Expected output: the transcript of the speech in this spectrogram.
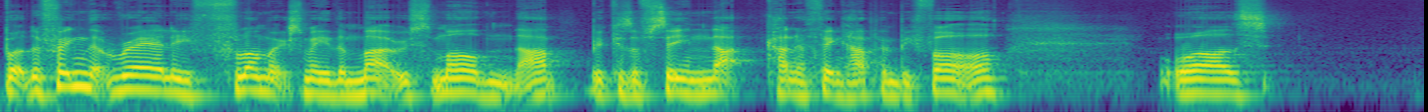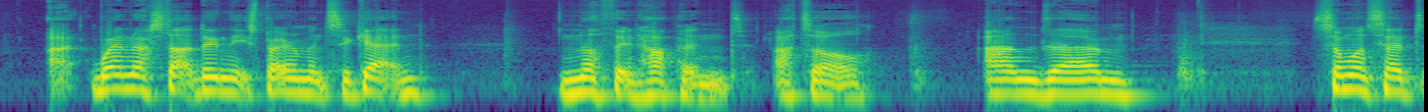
But the thing that really flummoxed me the most, more than that, because I've seen that kind of thing happen before, was uh, when I started doing the experiments again, nothing happened at all and um, someone said,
